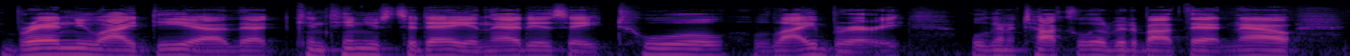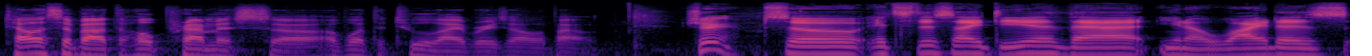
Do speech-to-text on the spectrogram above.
brand new idea that continues today, and that is a tool library. We're going to talk a little bit about that now. Tell us about the whole premise uh, of what the tool library is all about. Sure. So it's this idea that, you know, why does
